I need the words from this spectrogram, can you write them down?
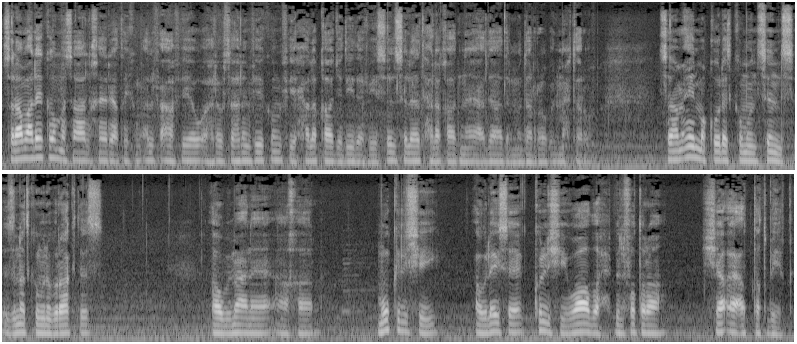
السلام عليكم مساء الخير. يعطيكم ألف عافية وأهلا وسهلا فيكم في حلقة جديدة في سلسلة حلقاتنا إعداد المدرب المحترف. سامعين مقولة common sense is not common practice أو بمعنى آخر مو كل شيء أو ليس كل شيء واضح بالفطرة شائع التطبيق.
